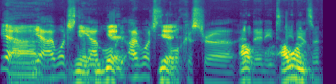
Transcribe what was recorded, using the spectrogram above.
Yeah, Uh, yeah. I watched yeah, the um, yeah, I watched the yeah. orchestra and I'll- then into the announcement.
